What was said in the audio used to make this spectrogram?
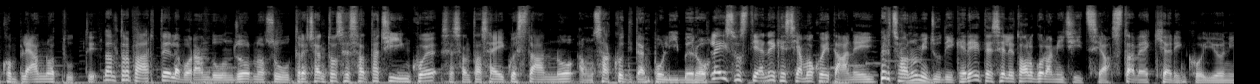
compleanno a tutti. D'altra parte, lavorando un giorno su 365, 66 quest'anno, ha un sacco di tempo libero. Lei sostiene che siamo coetanei, perciò non mi giudicherete se le tolgo l'amicizia. Sta vecchia rincoglioni.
